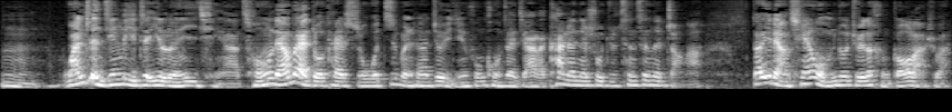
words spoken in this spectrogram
嗯，完整经历这一轮疫情啊，从两百多开始，我基本上就已经封控在家了，看着那数据蹭蹭的涨啊，到一两千我们都觉得很高了，是吧？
